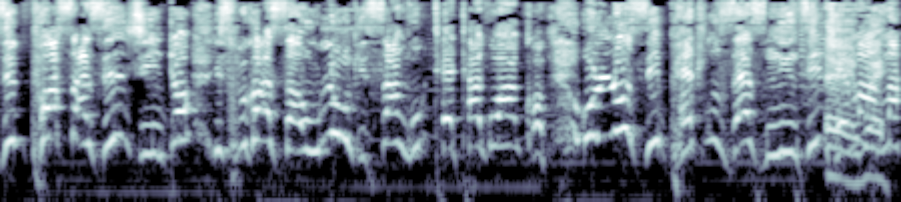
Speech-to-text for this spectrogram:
zikuphosa zizinto It's because awulungisanga ukuthetha kwakho uluza ii-battles ezininzi nje Ewe. mama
